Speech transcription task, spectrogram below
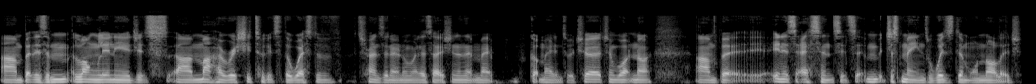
Um, but there's a long lineage. It's um, Maharishi took it to the west of transcendental meditation, and then ma- got made into a church and whatnot. Um, but in its essence, it's, it just means wisdom or knowledge.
